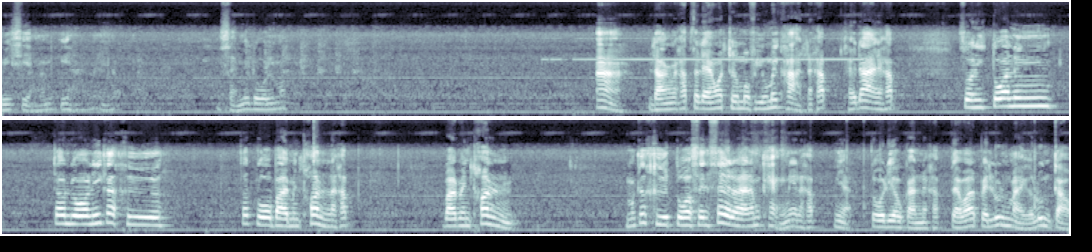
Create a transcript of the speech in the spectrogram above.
มีเสียงนะเมื่อกี้หายไปไหนแล้วใส่ไม่โดนแล้วมั้ง อ่าดังนะครับ แสดงว่าเทอร์โมฟิลไม่ขาดนะครับ ใช้ได้นะครับ ส่วนอีกตัวหนึ่งเจ้าตัวนี้ก็คือเจ้าตัวไบเมนทอนนะครับไบเมนทอนมันก็คือตัวเซนเซอร์ละลายน้ำแข็งเนี่ยนะครับ เนี่ยตัวเดียวกันนะครับ แต่ว่าเป็นรุ่นใหม่กับรุ่นเก่า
